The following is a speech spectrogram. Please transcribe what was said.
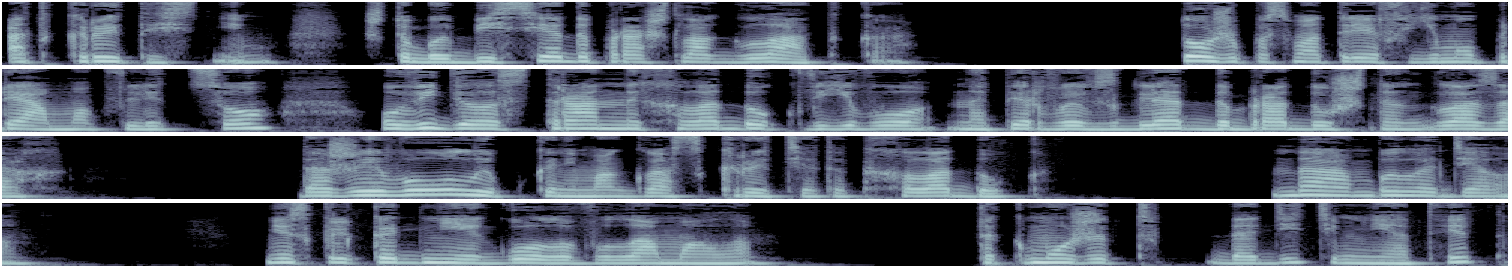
открытой с ним, чтобы беседа прошла гладко. Тоже посмотрев ему прямо в лицо, увидела странный холодок в его, на первый взгляд, добродушных глазах. Даже его улыбка не могла скрыть этот холодок. Да, было дело. Несколько дней голову ломала. Так, может, дадите мне ответ?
